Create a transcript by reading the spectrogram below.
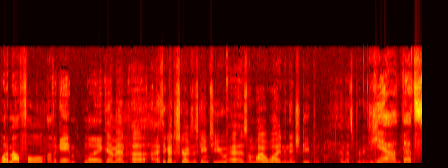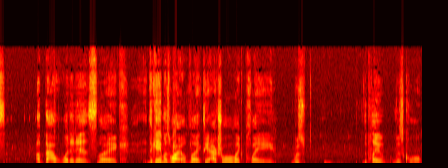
what a mouthful of a game. Like, Yeah, man. Uh, I think I described this game to you as a mile wide and an inch deep, and that's pretty. Yeah, that's about what it is. Like the game was wild. Like the actual like play was the play was cool.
